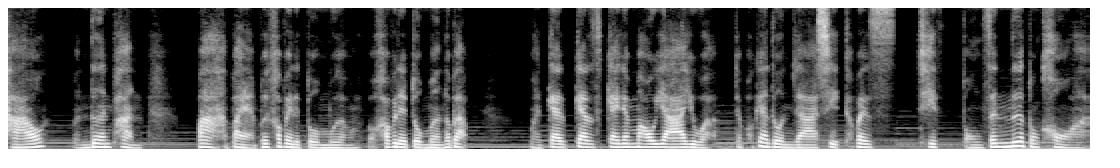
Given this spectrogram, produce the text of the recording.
เท้า เหมือนเดินผ่านป่าไปอะเพื่อเข้าไปในตัวเมืองเข้าไปในตัวเมืองก็แบบ เหมือนแกแกแกยังเมายาอยู่อะแต่พอแกโดนยาฉีดเข้าไปฉีดตรงเส้นเลือดตรงคออะ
